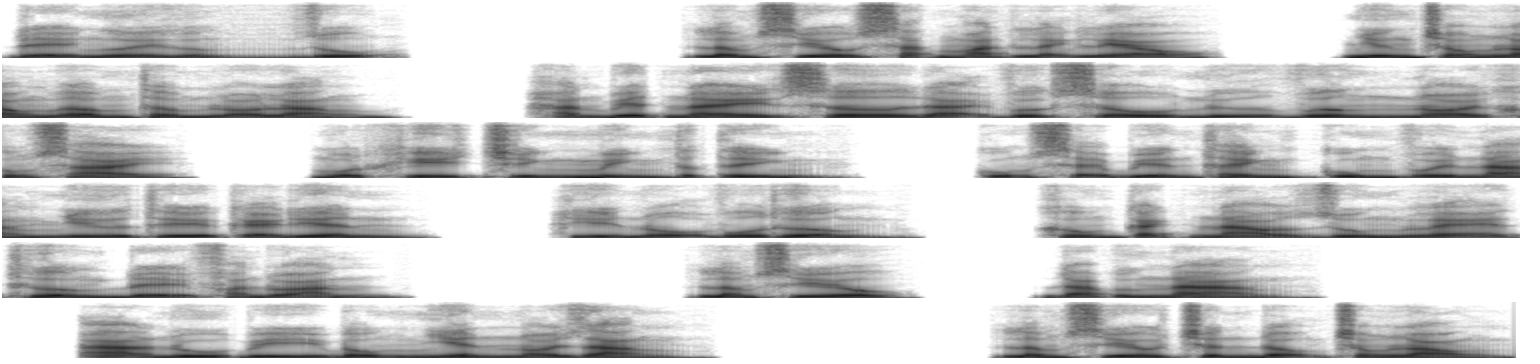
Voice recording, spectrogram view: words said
để ngươi hưởng dụng. Lâm siêu sắc mặt lạnh lẽo, nhưng trong lòng âm thầm lo lắng, hắn biết này sơ đại vượt sâu nữ vương nói không sai, một khi chính mình thức tỉnh, cũng sẽ biến thành cùng với nàng như thế kẻ điên, hỉ nộ vô thường, không cách nào dùng lẽ thường để phán đoán. Lâm siêu, đáp ứng nàng. A nụ bị bỗng nhiên nói rằng, lâm siêu chấn động trong lòng,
